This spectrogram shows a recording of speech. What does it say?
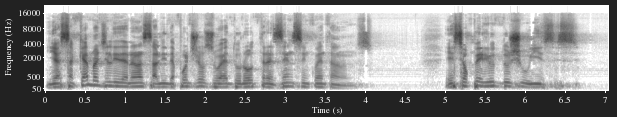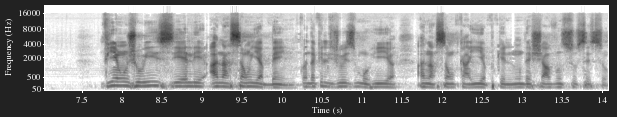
E essa quebra de liderança ali, depois de Josué, durou 350 anos. Esse é o período dos juízes. Vinha um juiz e ele, a nação ia bem. Quando aquele juiz morria, a nação caía porque ele não deixava um sucessor.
